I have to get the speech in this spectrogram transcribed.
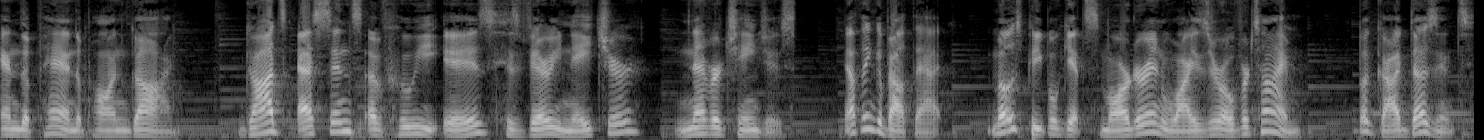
and depend upon God. God's essence of who He is, His very nature, never changes. Now think about that. Most people get smarter and wiser over time, but God doesn't,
